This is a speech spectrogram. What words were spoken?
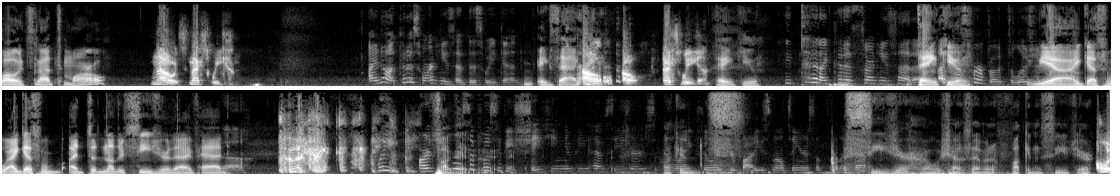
Oh, it's not tomorrow. No, it's next weekend. I know. I could have sworn he said this weekend. Exactly. Oh, oh, next weekend. Thank you. He did. I could have sworn he said it. Thank I you. guess we're both delusional. Yeah, I guess. I guess it's another seizure that I've had. Yeah. Wait, aren't you like it. supposed to be shaking if you have seizures and like feel like your body's melting or something like that? Seizure. I wish I was having a fucking seizure. Oh,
